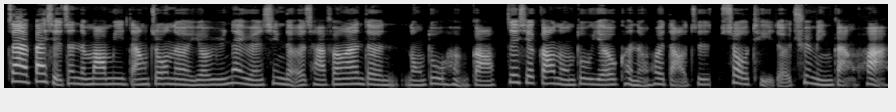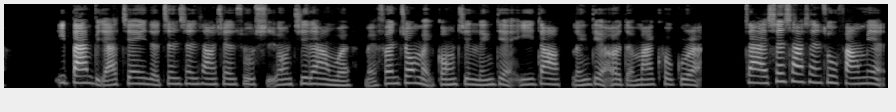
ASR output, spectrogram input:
在败血症的猫咪当中呢，由于内源性的儿茶酚胺的浓度很高，这些高浓度也有可能会导致受体的去敏感化。一般比较建议的正肾上腺素使用剂量为每分钟每公斤零点一到零点二的 microgram。在肾上腺素方面，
